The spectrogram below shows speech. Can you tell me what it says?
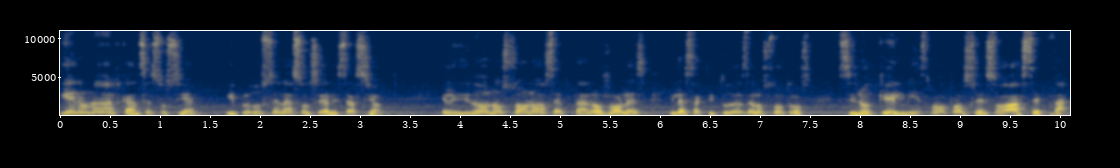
Tiene un alcance social y produce la socialización. El individuo no solo acepta los roles y las actitudes de los otros, sino que el mismo proceso acepta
